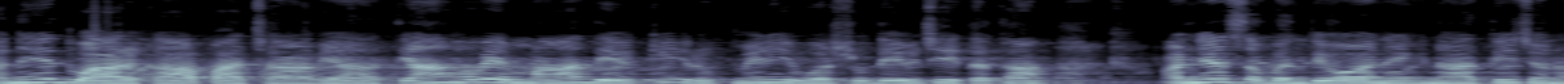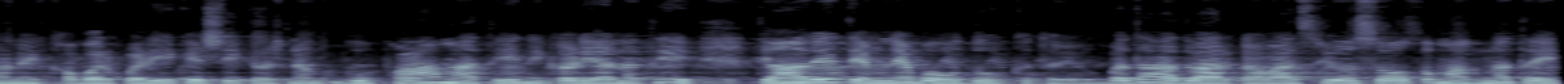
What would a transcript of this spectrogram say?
અને દ્વારકા પાછા આવ્યા. ત્યાં હવે મા દેવકી રૂકમિણી, વસુદેવજી તથા અન્ય સંબંધીઓ અને જ્ઞાતિજનોને ખબર પડી કે શ્રી કૃષ્ણ ગુફામાંથી નીકળ્યા નથી, ત્યારે તેમને બહુ દુઃખ થયું. બધા દ્વારકાવાસીઓ શોકમગ્ન થઈ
